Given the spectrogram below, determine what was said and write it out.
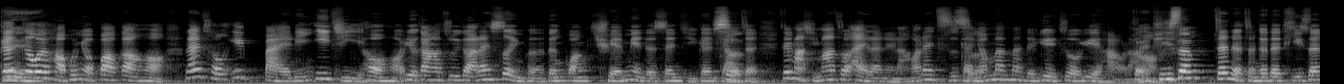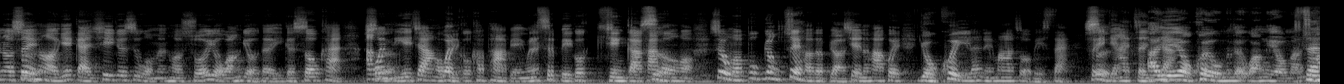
跟各位好朋友报告哈，咱从一百零一集以后哈，你有刚刚注意到，那摄影棚的灯光全面的升级跟调整，这马起妈做爱兰的啦，哈，那质感要慢慢的越做越好了，对，提升，真的整个的提升哦，所以哈也感谢就是我们哈所有网友的一个收看，阿，温迪家哈，我你个较怕别，因为是别个先加卡好哈，所以我们不用最好的表现的话，会有愧于咱的妈做比赛，所以一定要增加，啊，也有愧我们的网友们，真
